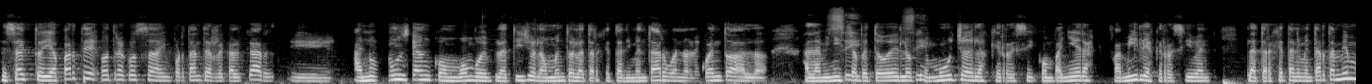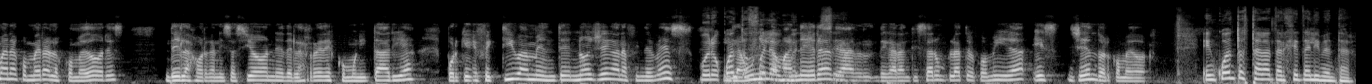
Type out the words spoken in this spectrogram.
Exacto, y aparte otra cosa importante a recalcar, eh, anuncian con bombo y platillo el aumento de la tarjeta alimentar. Bueno, le cuento a la, a la ministra Sí, Petovelo sí. que muchas de las que reci- compañeras, familias que reciben la tarjeta alimentar también van a comer a los comedores de las organizaciones, de las redes comunitarias, porque efectivamente no llegan a fin de mes. Bueno, y ¿cuánto la fue única la aume- manera sí. de, de garantizar un plato de comida es yendo al comedor. ¿En cuánto está la tarjeta alimentar?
